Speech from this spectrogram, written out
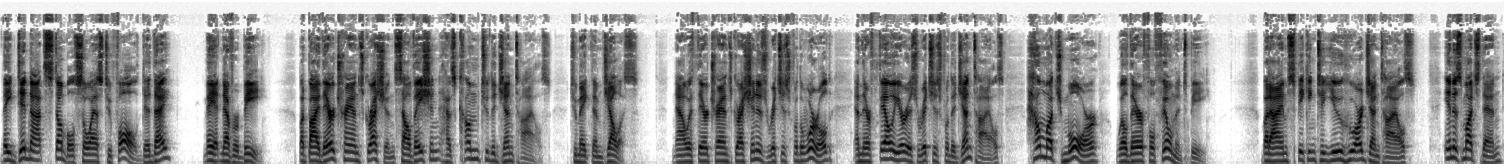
they did not stumble so as to fall, did they? May it never be. But by their transgression, salvation has come to the Gentiles to make them jealous. Now, if their transgression is riches for the world, and their failure is riches for the Gentiles, how much more will their fulfillment be? But I am speaking to you who are Gentiles. Inasmuch then,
